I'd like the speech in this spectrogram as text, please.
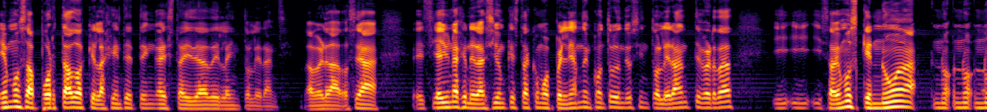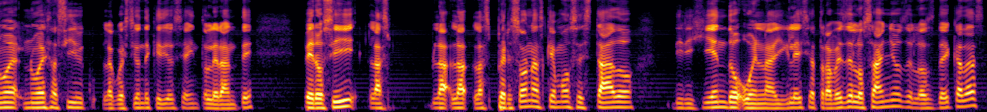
hemos aportado a que la gente tenga esta idea de la intolerancia, la verdad. O sea, eh, si hay una generación que está como peleando en contra de un Dios intolerante, ¿verdad? Y, y- y sabemos que no, no, no, no, no es así la cuestión de que Dios sea intolerante, pero sí las, la- la- las personas que hemos estado dirigiendo o en la iglesia a través de los años, de las décadas,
